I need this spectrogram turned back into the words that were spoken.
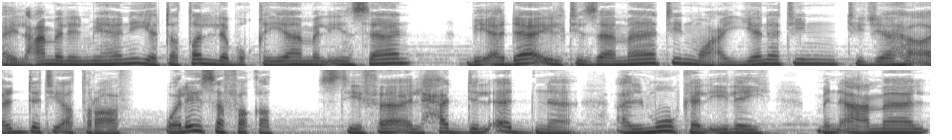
أي العمل المهني يتطلب قيام الإنسان بأداء التزامات معينة تجاه عدة أطراف وليس فقط استيفاء الحد الأدنى الموكل إليه من أعمال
